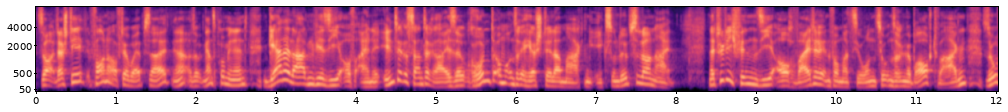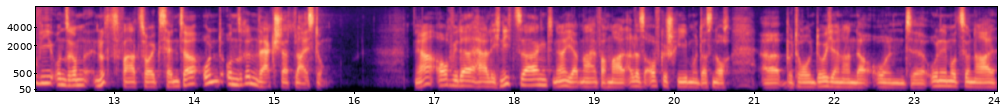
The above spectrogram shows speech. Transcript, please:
so, da steht vorne auf der Website, ja, also ganz prominent, gerne laden wir Sie auf eine interessante Reise rund um unsere Herstellermarken X und Y ein. Natürlich finden Sie auch weitere Informationen zu unseren Gebrauchtwagen sowie unserem Nutzfahrzeugcenter und unseren Werkstattleistungen. Ja, auch wieder herrlich nichtssagend. Ne? Hier hat man einfach mal alles aufgeschrieben und das noch äh, betont durcheinander und äh, unemotional.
